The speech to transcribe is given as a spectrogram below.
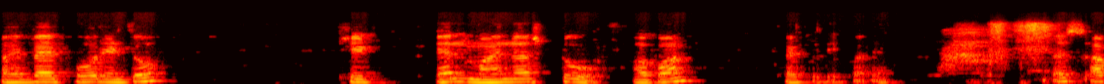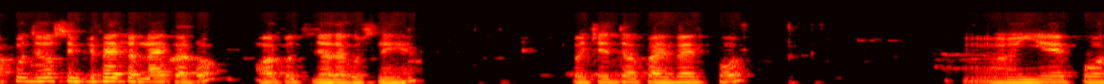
5 by 4 into 3 n minus 2 upon 5 to the power n. बस आपको जो सिंप्लीफाई करना है करो, और कुछ ज़्यादा कुछ नहीं है। which is the 5 ये four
